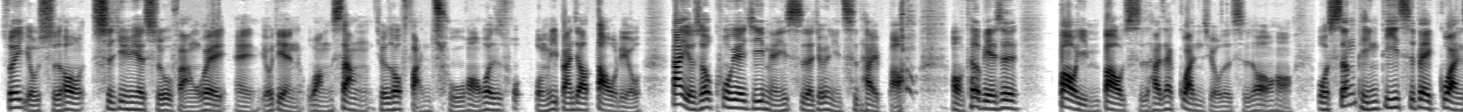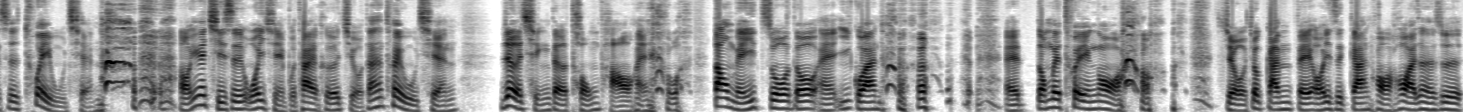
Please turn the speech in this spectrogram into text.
所以有时候吃进去的食物反而会诶有点往上，就是说反刍哈，或者说我们一般叫倒流。那有时候括约肌没事的，就是你吃太饱哦，特别是。暴饮暴食还在灌酒的时候，哈，我生平第一次被灌是退伍前，哦，因为其实我以前也不太喝酒，但是退伍前热情的同袍，嘿，我到每一桌都，哎，医官，哎，都被退我，酒就干杯，哦，一直干，哈，后来真的是。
